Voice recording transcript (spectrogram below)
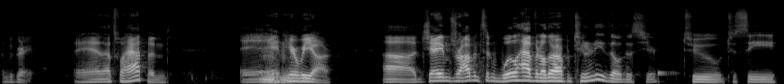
It'll be great, and that's what happened. And, mm-hmm. and here we are. Uh, James Robinson will have another opportunity though this year to to see,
